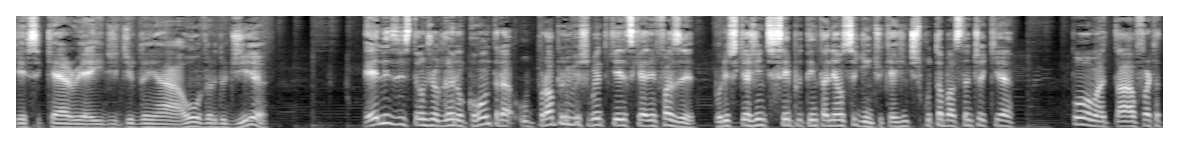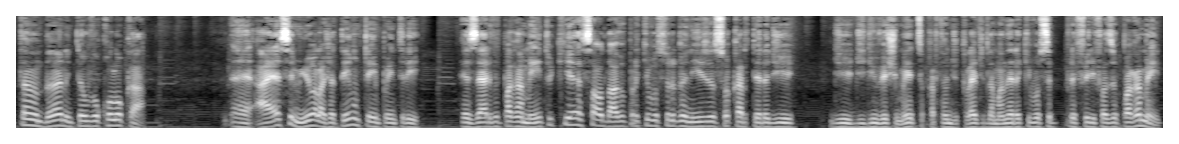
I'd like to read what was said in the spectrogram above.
esse carry aí de, de ganhar over do dia, eles estão jogando contra o próprio investimento que eles querem fazer. Por isso que a gente sempre tenta alinhar o seguinte: o que a gente escuta bastante aqui é, pô, mas tá, a oferta tá andando, então eu vou colocar. É, a SMU ela já tem um tempo entre reserva e pagamento que é saudável para que você organize a sua carteira de, de, de investimento, seu cartão de crédito, da maneira que você preferir fazer o pagamento.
